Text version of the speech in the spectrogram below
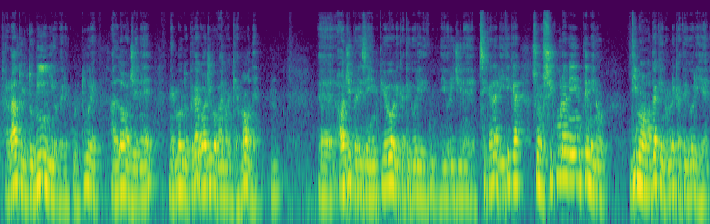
fra l'altro il dominio delle culture allogene nel mondo pedagogico vanno anche a mode. Eh, oggi, per esempio, le categorie di, di origine psicanalitica sono sicuramente meno di moda che non le categorie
